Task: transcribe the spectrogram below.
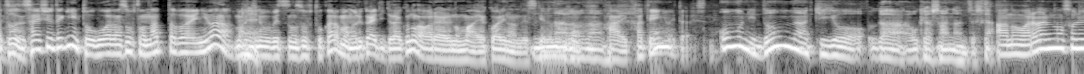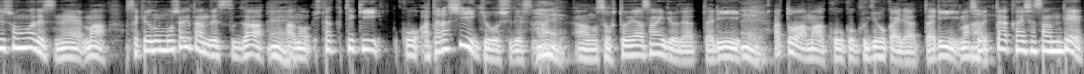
ーそうです。最終的に統合型のソフトになった場合には、まあ、機能別のソフトからまあ乗り換えていただくのが我々のまあ役割なんですけれども、なるほどなるほどはい。家庭においてはですね。主にどんな企業がお客さんなんですかあの、我々のソリューションはですね、まあ、先ほど申し上げたんですが、ええあの、比較的、こう、新しい業種ですね。はい。あの、ソフトウェア産業であったり、ええ。あとは、まあ、広告業界であったり、まあ、そういった会社さんで、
